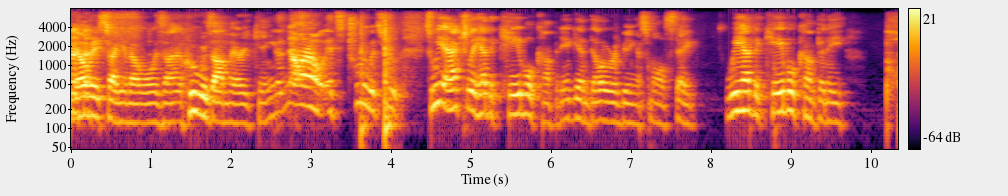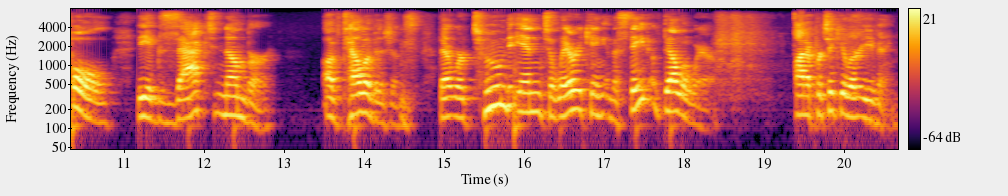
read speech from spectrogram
nobody's talking about what was on, who was on Larry King. He goes, no, no, it's true, it's true. So we actually had the cable company. Again, Delaware being a small state, we had the cable company pull the exact number of televisions that were tuned in to Larry King in the state of Delaware on a particular evening.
